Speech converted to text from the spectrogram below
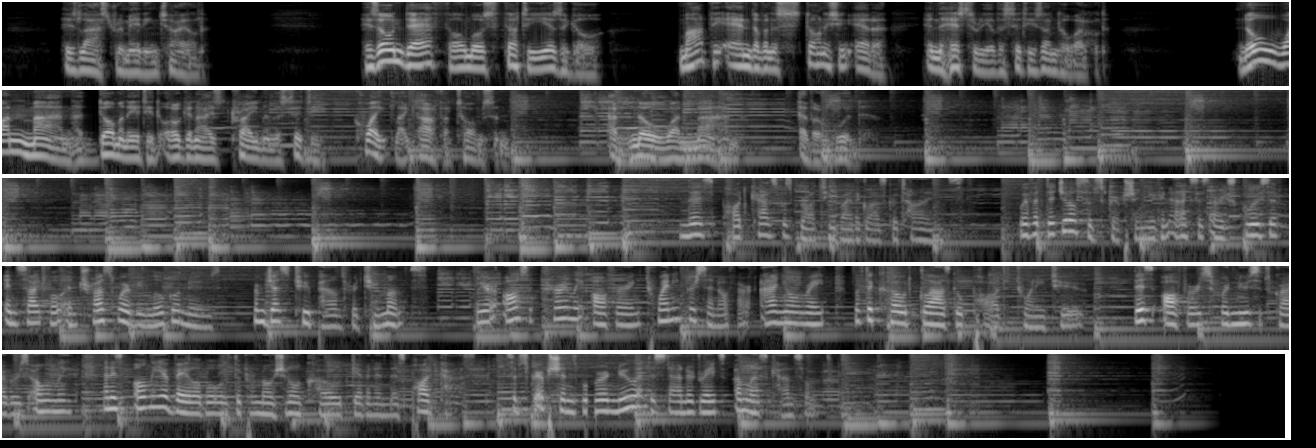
his last remaining child. His own death, almost 30 years ago, marked the end of an astonishing era in the history of the city's underworld. No one man had dominated organised crime in the city quite like Arthur Thompson, and no one man ever would. This podcast was brought to you by the Glasgow Times. With a digital subscription, you can access our exclusive, insightful, and trustworthy local news from just £2 for two months. We are also currently offering 20% off our annual rate with the code GlasgowPod22. This offer is for new subscribers only and is only available with the promotional code given in this podcast. Subscriptions will renew at the standard rates unless cancelled.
